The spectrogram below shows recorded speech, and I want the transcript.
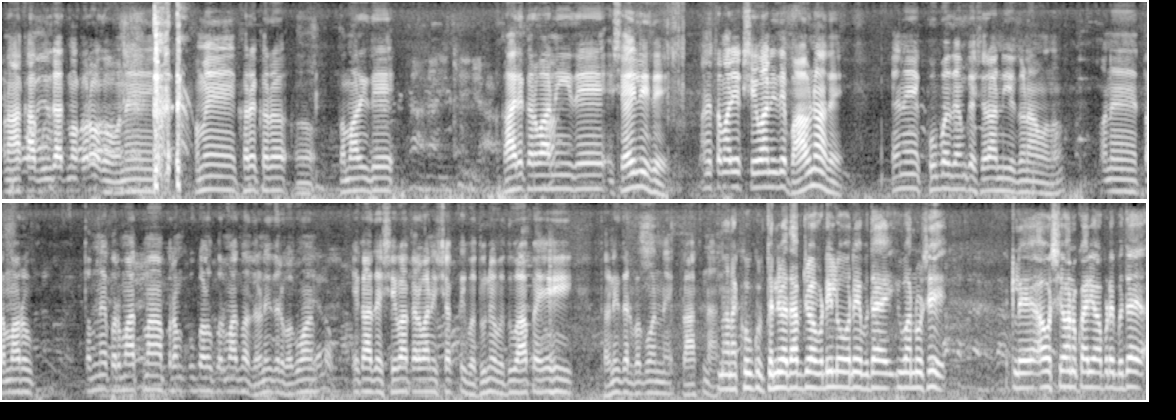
પણ આખા ગુજરાતમાં કરો છો. અને અમે ખરેખર તમારી જે કાર્ય કરવાની જે શૈલી છે અને તમારી એક સેવાની જે ભાવના છે, એને ખૂબ જ એમ કે સરાહનીય ગણાવવાનો. અને તમારું તમને પરમાત્મા પરમ કૃપાળુ પરમાત્મા ધરણીધર ભગવાન એકાદે સેવા કરવાની શક્તિ વધુને વધુ આપે એ ધરણીધર ભગવાનને પ્રાર્થના. ના ના ખૂબ ખૂબ ધન્યવાદ આપજો આ વડીલો અને બધા યુવાનો છે. એટલે આવો સેવાનું કાર્ય આપણે બધા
